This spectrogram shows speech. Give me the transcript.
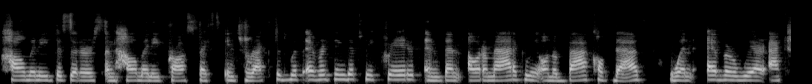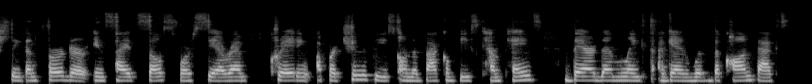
how many visitors and how many prospects interacted with everything that we created. And then automatically on the back of that, whenever we are actually then further inside Salesforce CRM, creating opportunities on the back of these campaigns, they're then linked again with the contacts.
